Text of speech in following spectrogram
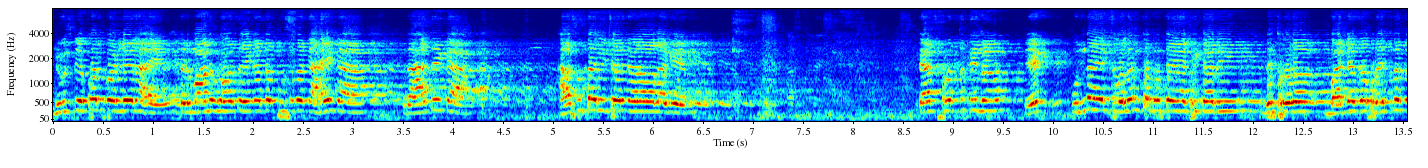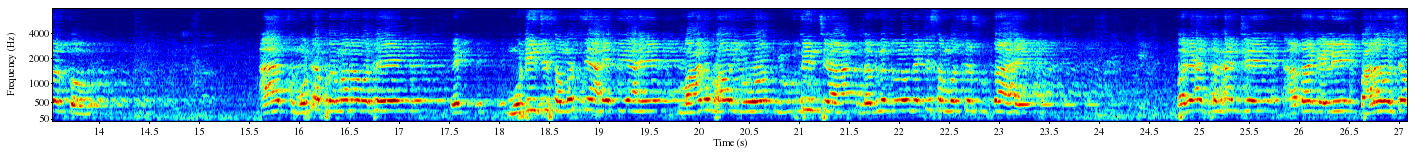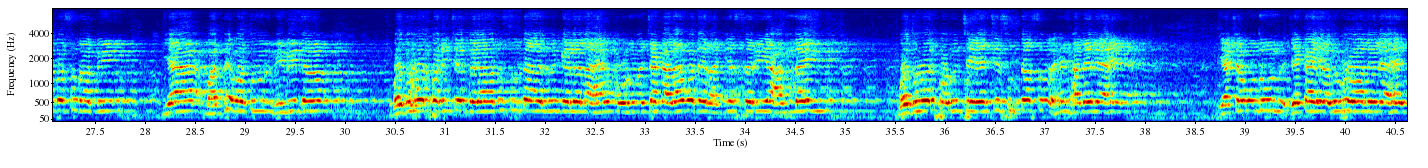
न्यूजपेपर पडलेला आहे. तर महानुभावाचं एखादं पुस्तक आहे का? राहते का? हा सुद्धा विचार करावा लागेल. त्याच पद्धतीनं एक पुन्हा एक ज्वलंत मुद्दा या ठिकाणी मी थोडं मांडण्याचा प्रयत्न करतो. आज मोठ्या प्रमाणामध्ये एक मोठी जी समस्या आहे ती आहे मानभाव युवक युवतींच्या लग्न जुळवण्याची समस्या सुद्धा आहे. बऱ्याच जणांचे आता गेली बारा वर्षापासून आम्ही या माध्यमातून विविध वधूवर परिचय मेळाव्याचं सुद्धा आयोजन केलेलं आहे. कोरोनाच्या काळामध्ये राज्यस्तरीय ऑनलाईन वधूवर परिचयाचे सुद्धा सु- हे झालेले आहेत. याच्यामधून जे काही अनुभव आलेले आहेत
